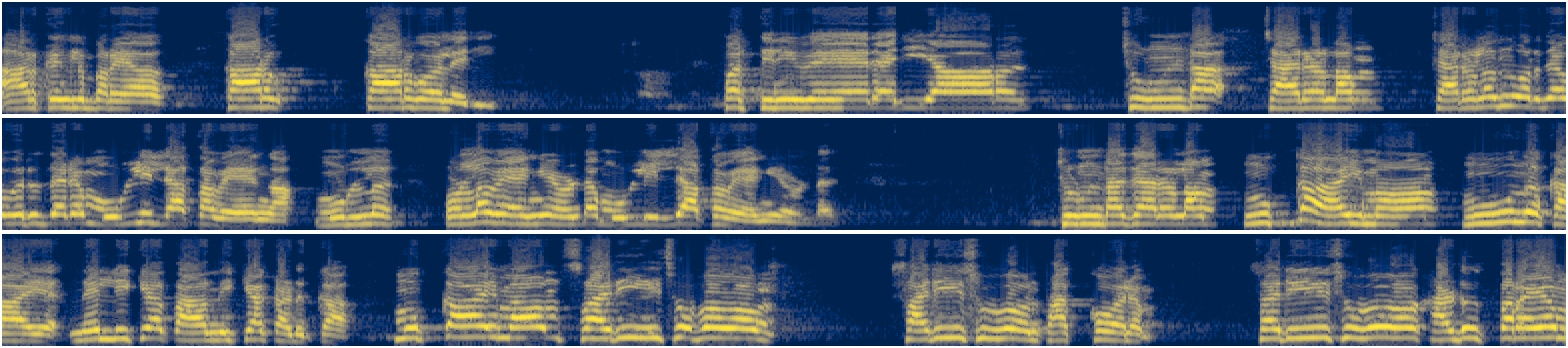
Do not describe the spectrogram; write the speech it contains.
ആർക്കെങ്കിലും പറയാ? കാർ കാർഗോലരി. പത്തിനി വേരരിയാറ് ചുണ്ട ചരളം. ചരളം എന്ന് പറഞ്ഞാൽ ഒരു തരം മുള്ളില്ലാത്ത വേങ്ങ. മുള്ള് ഉള്ള വേങ്ങയുണ്ട് മുള്ളില്ലാത്ത വേങ്ങയുണ്ട്. ചുണ്ടചരളം മുക്കായ് മാം മൂന്ന് കായ. നെല്ലിക്ക താന്നിക്ക കടുക്ക. മുക്കായ് മാം സരീശുഭവം സരീശുഭവം തക്കോലം. സരീശുഭവം കടുത്രയം.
